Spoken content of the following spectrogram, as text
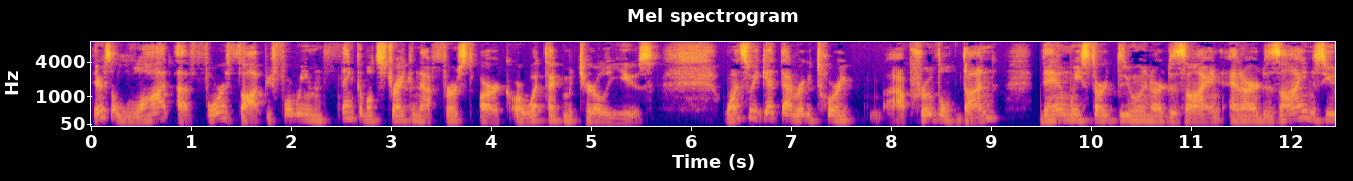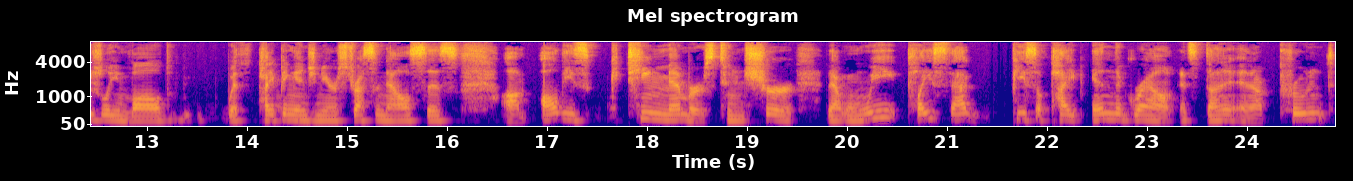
There's a lot of forethought before we even think about striking that first arc or what type of material to use. Once we get that regulatory approval done then we start doing our design. And our design is usually involved with piping engineer, stress analysis, um, all these team members to ensure that when we place that piece of pipe in the ground, it's done in a prudent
